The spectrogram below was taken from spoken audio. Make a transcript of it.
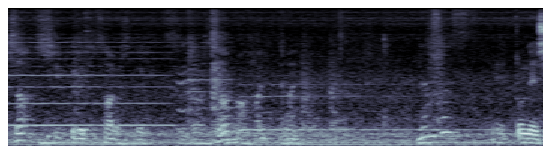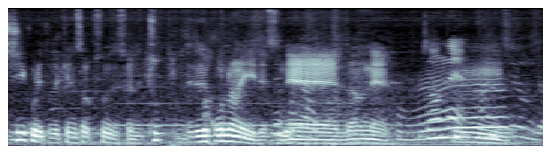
ザ・シークレットサービスですがザは入ってないえっとねシークレットで検索するんですよね。ちょっと出てこないですね。残念。残う念ん。ジオンで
